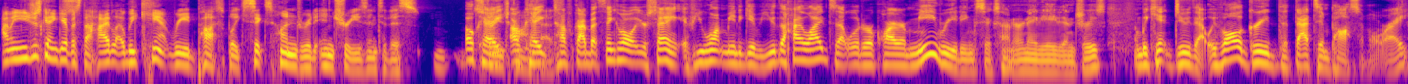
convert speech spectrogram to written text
I mean, you're just going to give us the highlight. We can't read possibly 600 entries into this. Okay. Okay. Tough guy. But think about what you're saying. If you want me to give you the highlights, that would require me reading six hundred eighty eight entries, and we can't do that. We've all agreed that that's impossible, right?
